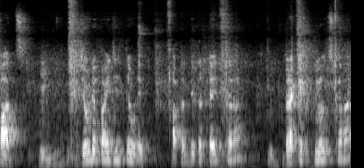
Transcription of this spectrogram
पाच. जेवढे पाहिजे तेवढे. आपण तिथं टाईप करा. ब्रॅकेट क्लोज करा.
